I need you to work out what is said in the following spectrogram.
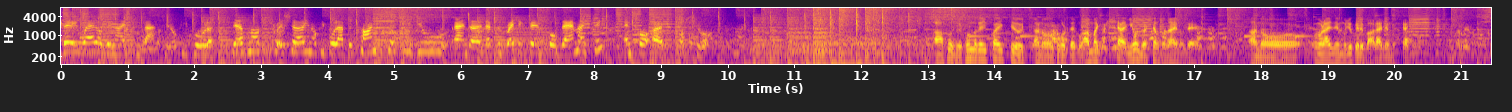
Very well organized event, you know, people, there's not pressure, you know, people have the time to talk with you, and uh, that's a great experience for them, I think, and for us, for sure. あそうですね、こんだけいっぱい来てるあのところって、あんまり来た日本では来たことないので、 あの来年も良ければ来年も来たいと思います。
